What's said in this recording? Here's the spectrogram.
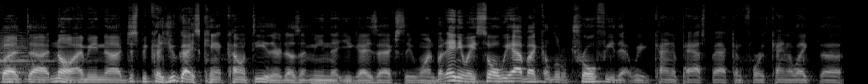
But uh, no, I mean, uh, just because you guys can't count either doesn't mean that you guys actually won. But anyway, so we have like a little trophy that we kind of pass back and forth, kind of like the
